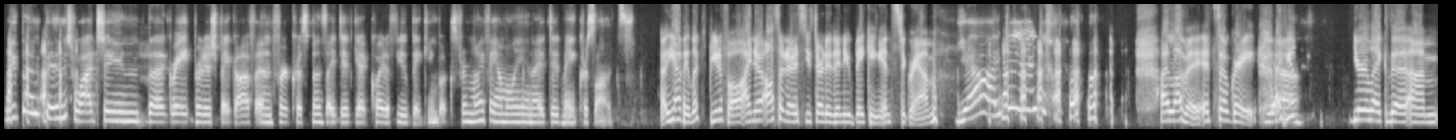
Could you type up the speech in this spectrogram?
We've been binge watching the Great British Bake Off. And for Christmas, I did get quite a few baking books from my family, and I did make croissants. Uh, yeah, they looked beautiful. I know. Also noticed you started a new baking Instagram. Yeah, I did. I love it. It's so great. Yeah. I feel you're like the um,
